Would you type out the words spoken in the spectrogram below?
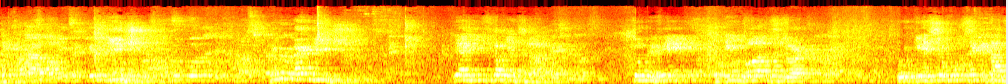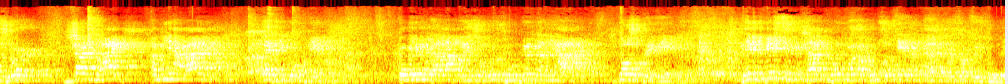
senhor presidente, lixo. Em primeiro lugar, lixo. E a gente fica pensando, senhor prefeito, eu tenho dó do senhor, porque se eu for secretário do senhor, jamais a minha área deve ter problema. Eu ia estar lá para resolver os problemas da minha área. Então, senhor prefeito, reveja esse secretário de banco vagabundo só tem na, na, na sua prefeitura.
